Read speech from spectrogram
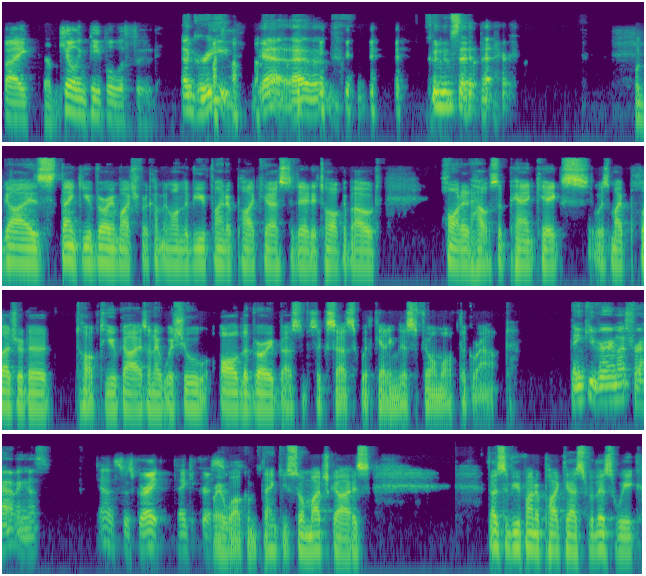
by killing people with food. Agreed. Yeah, I couldn't have said it better. Well, guys, thank you very much for coming on the Viewfinder podcast today to talk about Haunted House of Pancakes. It was my pleasure to talk to you guys, and I wish you all the very best of success with getting this film off the ground. Thank you very much for having us. Yeah, this was great. Thank you, Chris. Very welcome. Thank you so much, guys. That's the Viewfinder podcast for this week.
